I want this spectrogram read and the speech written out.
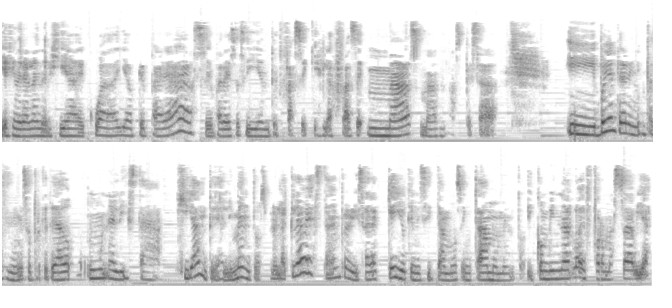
y a generar la energía adecuada y a prepararse para esa siguiente fase, que es la fase más, más, más pesada. Y voy a entrar en énfasis en eso porque te he dado una lista gigante de alimentos, pero la clave está en priorizar aquello que necesitamos en cada momento y combinarlo de forma sabia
